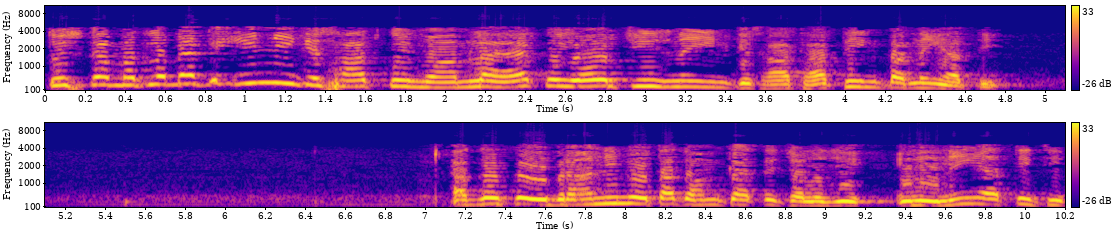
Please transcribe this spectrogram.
تو اس کا مطلب ہے کہ انہی کے ساتھ کوئی معاملہ ہے، کوئی اور چیز نہیں ان کے ساتھ آتی، ان پر نہیں آتی۔ اگر کوئی عبرانی میں ہوتا تو ہم کہتے چلو جی انہیں نہیں آتی تھی۔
